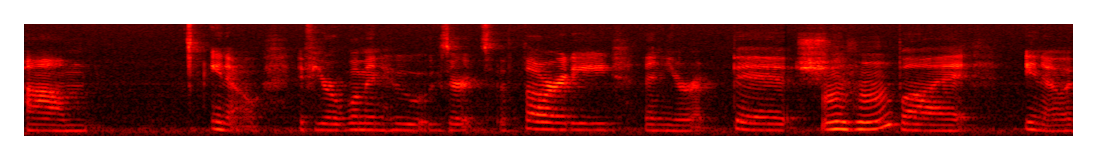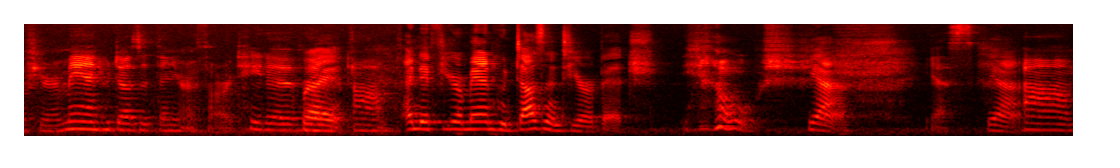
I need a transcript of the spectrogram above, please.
um, you know, if you're a woman who exerts authority, then you're a bitch. Mm-hmm. But you know, if you're a man who does it, then you're authoritative. and, Right. um, And if you're a man who doesn't, you're a bitch. you know, Yeah. yes. Yeah. Um,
